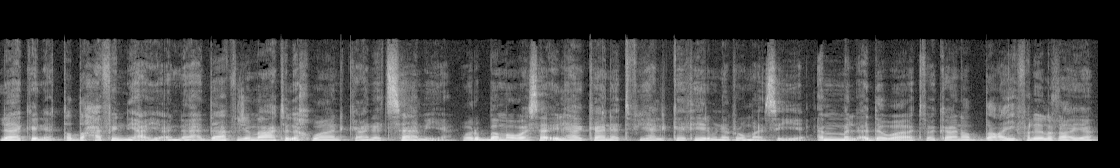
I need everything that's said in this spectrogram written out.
لكن اتضح في النهاية أن أهداف جماعة الإخوان كانت سامية وربما وسائلها كانت فيها الكثير من الرومانسية. أما الأدوات فكانت ضعيفة للغاية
